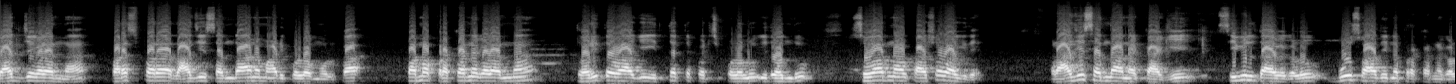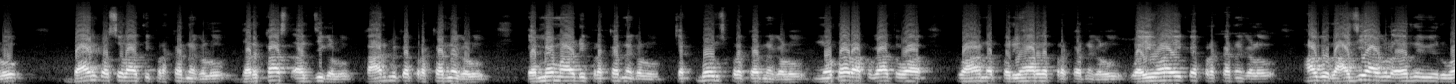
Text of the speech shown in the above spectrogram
ವ್ಯಾಜ್ಯಗಳನ್ನ ಪರಸ್ಪರ ರಾಜಿ ಸಂಧಾನ ಮಾಡಿಕೊಳ್ಳುವ ಮೂಲಕ ತಮ್ಮ ಪ್ರಕರಣಗಳನ್ನ ತ್ವರಿತವಾಗಿ ಇತ್ಯರ್ಥಪಡಿಸಿಕೊಳ್ಳಲು ಇದೊಂದು ಸುವರ್ಣಾವಕಾಶವಾಗಿದೆ. ರಾಜಿ ಸಂಧಾನಕ್ಕಾಗಿ ಸಿವಿಲ್ ದಾವೆಗಳು, ಭೂ ಸ್ವಾಧೀನ ಪ್ರಕರಣಗಳು ಬ್ಯಾಂಕ್ ವಸೂಲಾತಿ ಪ್ರಕರಣಗಳು, ದರಖಾಸ್ತ್ ಅರ್ಜಿಗಳು, ಕಾರ್ಮಿಕ ಪ್ರಕರಣಗಳು ಎಂಎಂಆರ್ಡಿ ಪ್ರಕರಣಗಳು, ಚೆಕ್ ಬೌನ್ಸ್ ಪ್ರಕರಣಗಳು, ಮೋಟಾರ್ ಅಪಘಾತ ವಾಹನ ಪರಿಹಾರದ ಪ್ರಕರಣಗಳು, ವೈವಾಹಿಕ ಪ್ರಕರಣಗಳು ಹಾಗೂ ರಾಜಿ ಆಗಲು ಅರಿವಿರುವ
